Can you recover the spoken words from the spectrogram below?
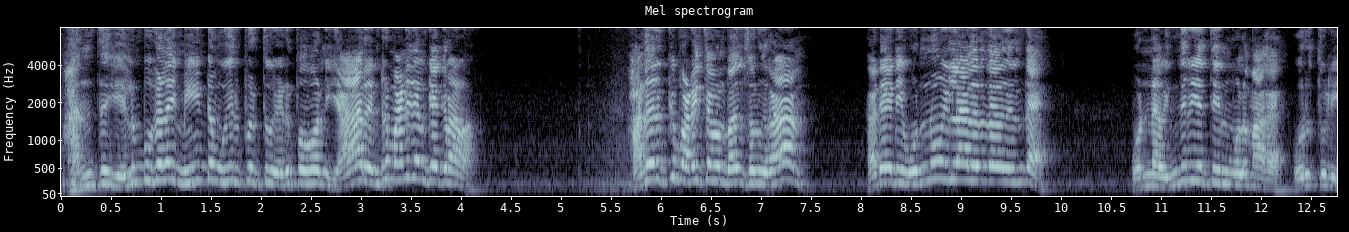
அந்த எலும்புகளை மீண்டும் உயிர்ப்பித்து எடுப்பவன் யார் என்று மனிதன் கேட்குறான். அதற்கு படைத்தவன் பதில் சொல்கிறான். அடே நீ ஒன்றும் இல்லாத இருந்த இருந்த. உன்னை இந்திரியத்தின் மூலமாக ஒரு துளி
